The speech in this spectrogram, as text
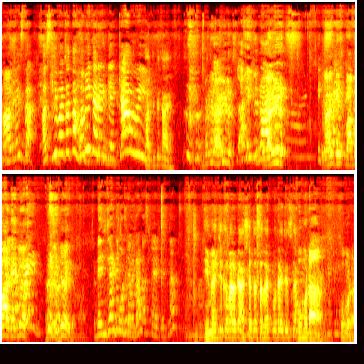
आम्ही स- असली मजा तर हमी करेंगे. क्या हुई? तिथे काय? आहे? राईड राईड राईड बाबा डेंजर डेंजर आहे डेंजर डेंजर ना? इमॅजिक मला वाटतं आशियातला सगळ्यात मोठा आहे तेच का? खूप मोठा खूप मोठा.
